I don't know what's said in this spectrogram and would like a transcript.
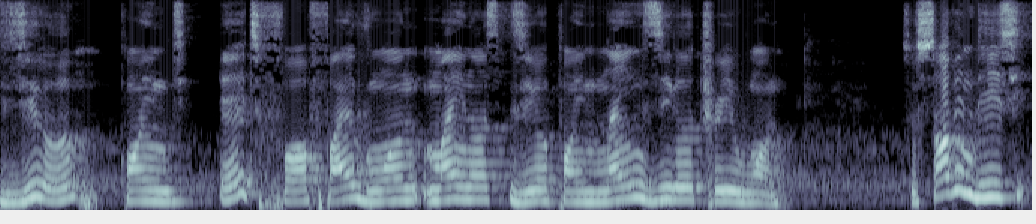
0.8451 minus 0.9031. So solving this,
